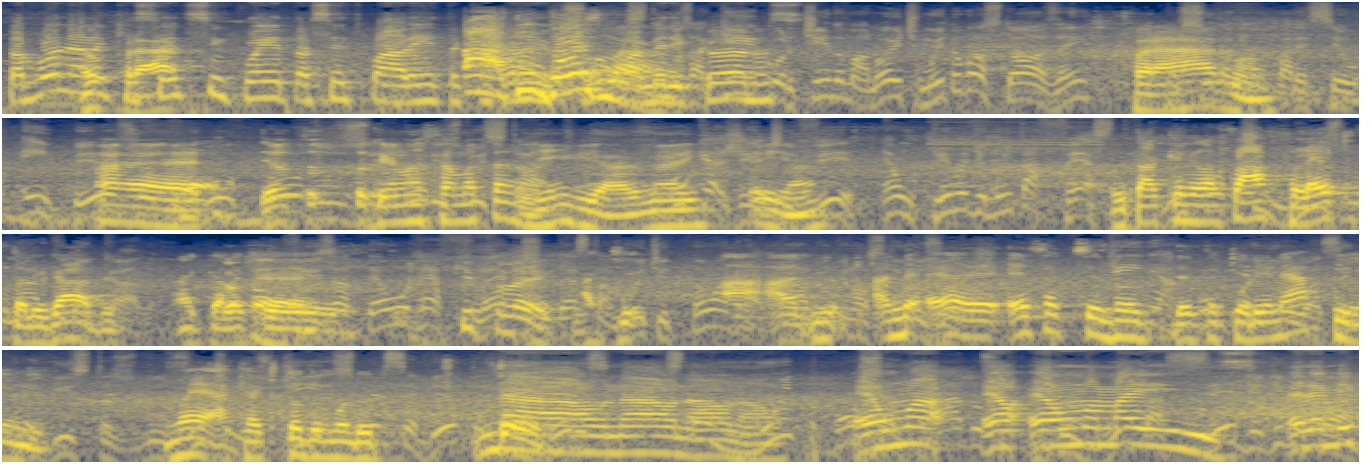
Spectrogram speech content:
Tava olhando É aqui, fraco. 150, 140. aqui, Ah, tem dois, mano. Aqui Americanas. curtindo uma noite muito gostosa, hein? Fraco. Ah, é. Eu tô, tô querendo lançar uma também, viado, O mas que a sei gente lá. vê é um clima de muita festa. Eu tava querendo lançar a flex, tá ligado? Aquela que É. é. Que flex? Aqui. A, a, agradável que nós a- é- é- essa que vocês devem estar querendo é a dos Não é aquela que todo mundo- que Não, não, não, não. É uma, é, é uma mais. Ela é meio.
